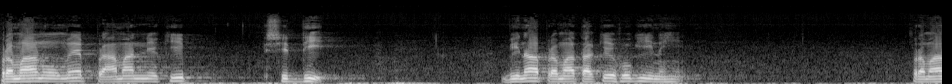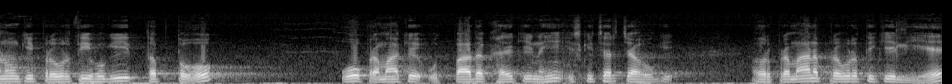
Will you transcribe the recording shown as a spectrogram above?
प्रमाणों में प्रामाण्य की सिद्धि बिना प्रमाता के होगी नहीं। प्रमाणों की प्रवृत्ति होगी, तब तो वो प्रमा के उत्पादक है कि नहीं, इसकी चर्चा होगी। और प्रमाण प्रवृत्ति के लिए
